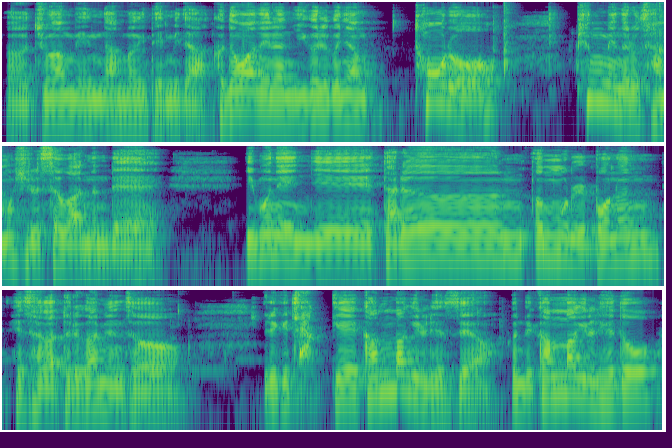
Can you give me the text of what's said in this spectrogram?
어, 중앙 냉난방이 됩니다. 그동안에는 이걸 그냥 통으로 평면으로 사무실을 써왔는데 이번에 이제 다른 업무를 보는 회사가 들어가면서 이렇게 작게 감마기를 했어요. 근데 감마기를 해도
